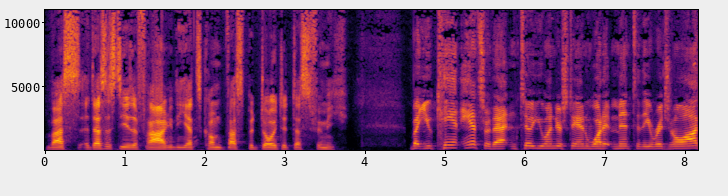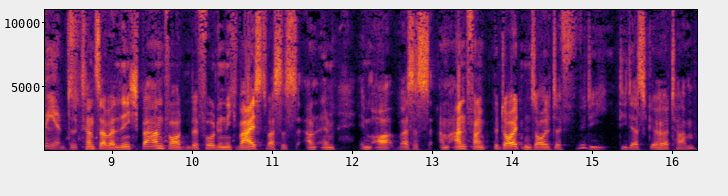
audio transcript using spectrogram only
Was, das ist diese Frage, die jetzt kommt. Was bedeutet das für mich? But you can't answer that until you understand what it meant to the original audience. Das kannst du aber nicht beantworten, bevor du nicht weißt, was es, am, im, im, was es am Anfang bedeuten sollte für die, die das gehört haben.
